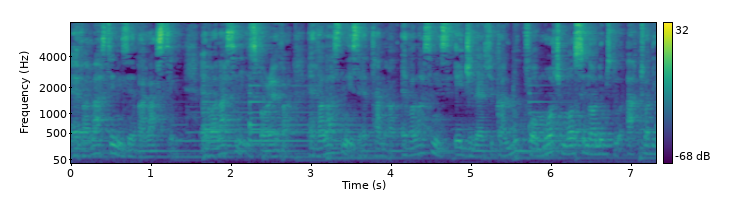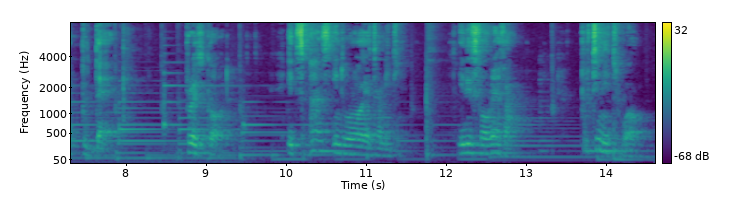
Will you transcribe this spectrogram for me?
Everlasting is everlasting. Everlasting is forever. Everlasting is eternal. Everlasting is ageless. You can look for much more synonyms to actually put there. Praise God. It spans into all eternity. It is forever. Putting it well,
